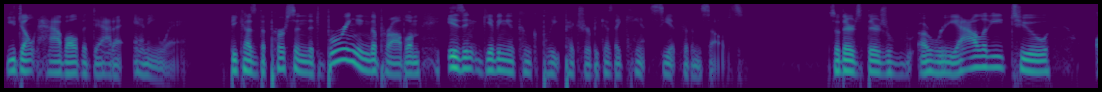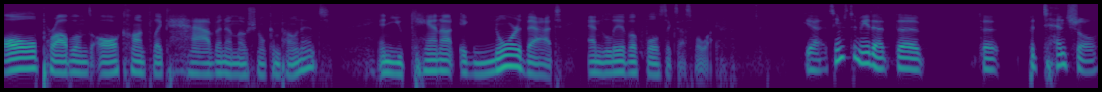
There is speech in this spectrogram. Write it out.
you don't have all the data anyway because the person that's bringing the problem isn't giving a complete picture because they can't see it for themselves. So there's there's a reality to all problems, all conflict have an emotional component and you cannot ignore that and live a full successful life. Yeah, it seems to me that the the potential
